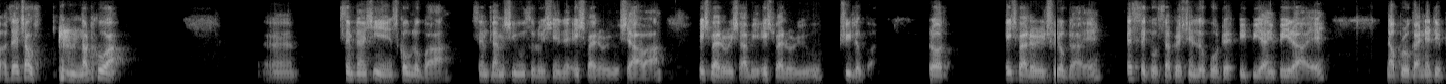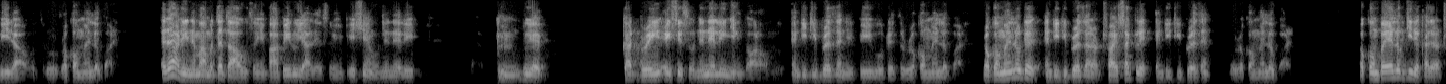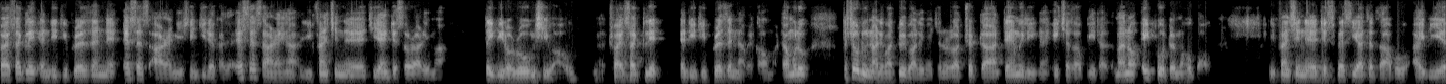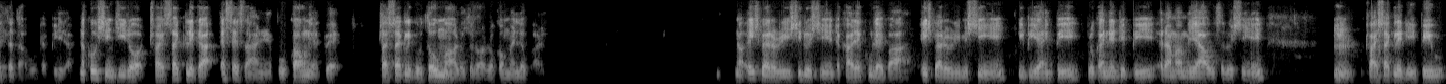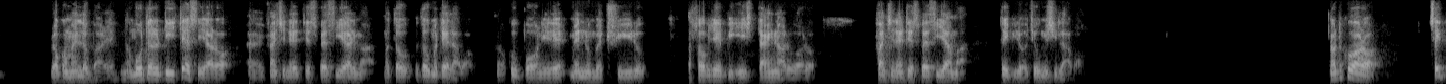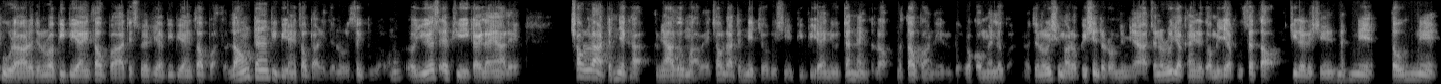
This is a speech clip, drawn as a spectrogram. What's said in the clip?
အသက်6နောက်တစ်ခုကအဲ symptom ရှိရင် scope လုပ်ပါ symptom မရှိဘူးဆိုလို့ရှိရင်လည်း H pylori ကိုရှာပါ H pylori ရှာပြီး H pylori ကို treat လုပ်ပါအဲ့တော့ H pylori treat လုပ်တာရယ် acid ကို separation လုပ်ဖို့အတွက် PPI ပေးတာရယ်နောက် prokinetic ပေးတာကိုသူတို့ recommend လုပ်ပါတယ်အဲ့ဒါဒီနေ့မှမတက်တာဘူးဆိုရင်ဗာပေးလို့ရလဲဆိုရင် patient ကိုနည်းနည်းလေးသူ့ရဲ့ gut brain axis ကိုနည်းနည်းလေးညင်သွားတော့လို့ antidepressant တွေပေးဖို့အတွက်သူ recommend လုပ်ပါတယ် recommend လုပ်တဲ့ antidepressant တော့ tricyclic antidepressant ကို recommend လုပ်ပါတယ် compare လုပ်ကြည့်တဲ့ခါကျတော့ tricyclic antidepressant နဲ့ SSRI တွေရှင်းကြည့်တဲ့ခါကျ SSRI ကဒီ functional GI disorder တွေမှာတိတ်ပြီးတော့ role မရှိပါဘူး tricyclic antidepressant နာပဲကောင်းပါဒါမှမဟုတ်တချို့လူနာတွေမှာတွေ့ပါလိမ့်မယ်ကျွန်တော်တို့က triptan 10 mg HS လောက်ပေးထားတယ်အမှန်တော့8ဖို့အတွက်မဟုတ်ပါဘူးဒီ functional dyspepsia သက်သာဖို့ IBS သက်သာဖို့တက်ပေးတာနှစ်ခုရှင်ကြည့်တော့ tricyclic က SSRI နဲ့ပိုကောင်းတဲ့အတွက် tricyclic ကိုသုံးပါလို့ကျွန်တော် recommend လုပ်ပါတယ် နောက် H battery ရှိလို့ရှိရင်တခါလေးကုလိုက်ပါ H battery မရှိရင် PPI ပေး prokinetic ပေးအဲ့ဒါမှမရဘူးဆိုလို့ရှိရင် tricyclic တွေပေး recommend လုပ်ပါတယ်နော် mortality test တွေကတော့အဲ functional dyspepsia တွေမှာမသုံးမသုံးမတက်လာပါဘူးအခုပေါ်နေတဲ့ manometry တို့ esophageal pH တိုင်းတာတို့ကတော့ functional dyspepsia မှာတိတ်ပြီးတော့အကျိုးမရှိလာပါဘူးနောက်တစ်ခုကတော့ စိတ်ပူတာကတော့ကျွန်တော်တို့က PPI တောက်ပါ dyspepsia PPI တောက်ပါဆို long term PPI တောက်တာတွေကျွန်တော်တို့စိတ်ပူတာပေါ့နော် USFDA guideline ကလည်း6လတစ်နှစ်ကအများဆုံးပါပဲ6လတစ်နှစ်ကျော်လို့ရှိရင် PPI ကိုတတ်နိုင်သလောက်မတောက်ပါနဲ့လို့ recommend လုပ်ပါတယ်ကျွန်တော်တို့ရှိမှာတော့ patient တော်တော်များများကျွန်တော်တို့ရက်ခိုင်းတယ်ဆိုမရက်ဘူးဆက်တောက်ကြည့်လိုက်လို့ရှိရင်2နှစ်3နှစ်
